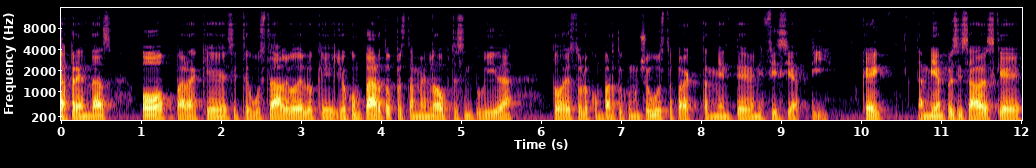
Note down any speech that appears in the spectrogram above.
aprendas o para que si te gusta algo de lo que yo comparto, pues también lo adoptes en tu vida. Todo esto lo comparto con mucho gusto para que también te beneficie a ti. ¿ok? También pues si sabes que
